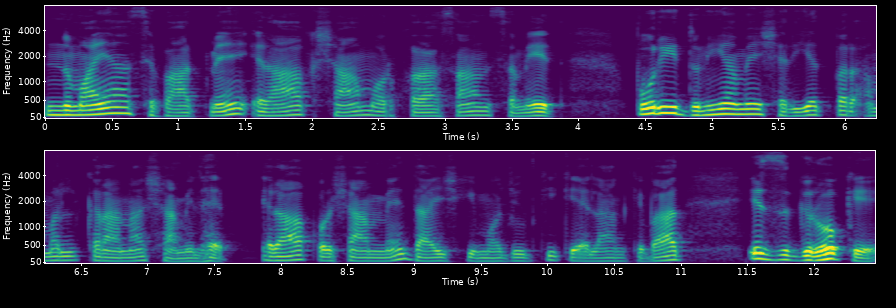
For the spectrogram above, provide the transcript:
نمایاں صفات میں عراق، شام اور خراسان سمیت پوری دنیا میں شریعت پر عمل کرانا شامل ہے۔ عراق اور شام میں داعش کی موجودگی کے اعلان کے بعد اس گروہ کے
